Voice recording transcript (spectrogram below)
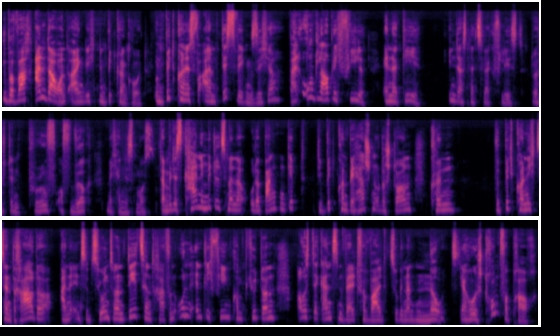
überwacht andauernd eigentlich den Bitcoin-Code. Und Bitcoin ist vor allem deswegen sicher, weil unglaublich viel Energie in das Netzwerk fließt durch den Proof-of-Work-Mechanismus. Damit es keine Mittelsmänner oder Banken gibt, die Bitcoin beherrschen oder steuern können, wird Bitcoin nicht zentral oder eine Institution, sondern dezentral von unendlich vielen Computern aus der ganzen Welt verwaltet, sogenannten Nodes. Der hohe Stromverbrauch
